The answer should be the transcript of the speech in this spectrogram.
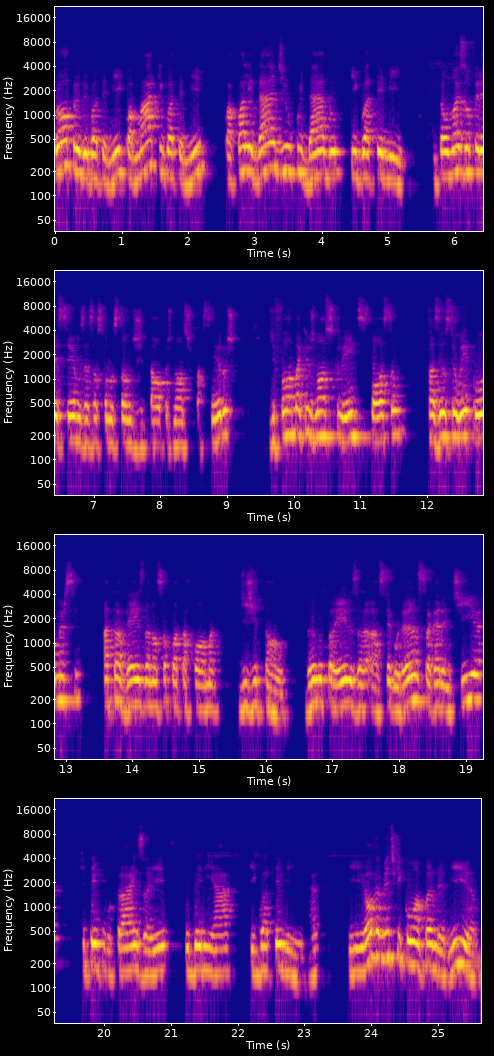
próprio do Iguatemi, com a marca Iguatemi, com a qualidade e o cuidado Iguatemi. Então, nós oferecemos essa solução digital para os nossos parceiros, de forma que os nossos clientes possam fazer o seu e-commerce através da nossa plataforma digital, dando para eles a, a, segurança, a garantia que tem por trás aí o DNA Iguatemi. Né? E, obviamente, que com a pandemia,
